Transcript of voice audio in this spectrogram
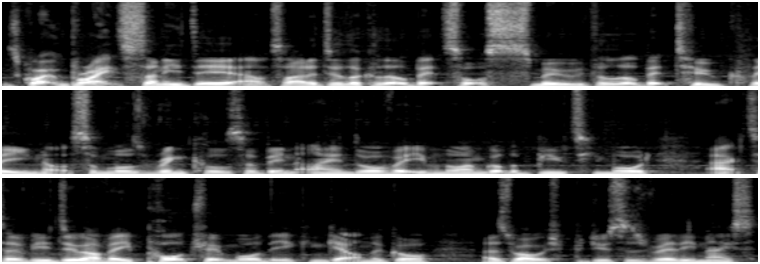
It's quite a bright sunny day outside. I do look a little bit sort of smooth, a little bit too clean. Some of those wrinkles have been ironed over even though I've got the beauty mode active. You do have a portrait mode that you can get on the go as well, which produces really nice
